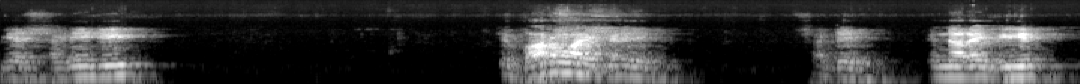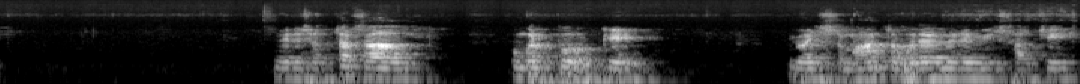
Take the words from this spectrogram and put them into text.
ਵੀ ਐਸ ਸੈਣੀ ਜੀ ਤੇ ਬਾਹਰੋਂ ਆਏ ਜਿਹੜੇ ਸਾਡੇ ਐਨ ਆਰ ਆਈ ਵੀਰ ਮੇਰੇ 70 ਸਾਲ ਉਮਰ ਭੋਗ ਕੇ ਜੋ ਅੱਜ ਸਮਾਨਤ ਹੋ ਰਹੇ ਮੇਰੇ ਵੀਰ ਸਾਥੀ,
